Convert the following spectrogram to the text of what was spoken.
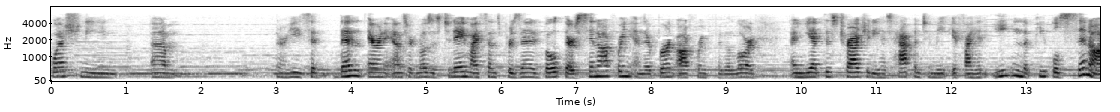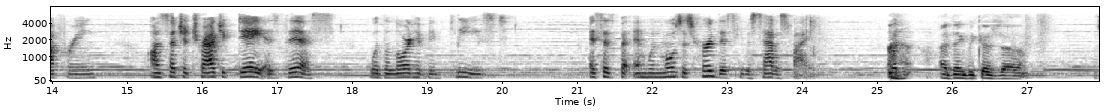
questioning, um, or he said, Then Aaron answered Moses, Today my sons presented both their sin offering and their burnt offering for the Lord, and yet this tragedy has happened to me. If I had eaten the people's sin offering on such a tragic day as this, would the Lord have been pleased? It says, but and when Moses heard this, he was satisfied. What- I think because uh, the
